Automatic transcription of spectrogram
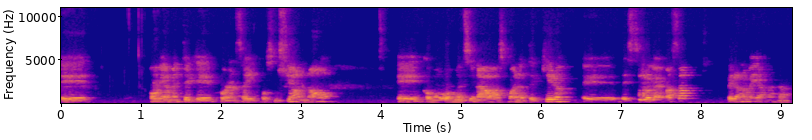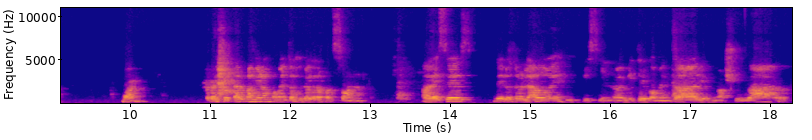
Eh, obviamente que ponerse a disposición, ¿no? Eh, como vos mencionabas, bueno, te quiero eh, decir lo que me pasa, pero no me digas más nada. Bueno, respetar también los momentos de la otra persona. A veces del otro lado es difícil no emitir comentarios, no ayudar.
